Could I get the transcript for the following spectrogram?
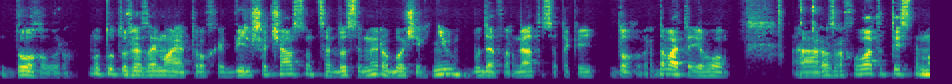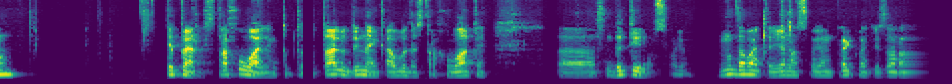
договору. Ну тут уже займає трохи більше часу, це до 7 робочих днів буде оформлятися такий договір. Давайте його розрахувати, тиснемо. Тепер страхувальник, тобто та людина, яка буде страхувати е, дитину свою. Ну, давайте я на своєму прикладі зараз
